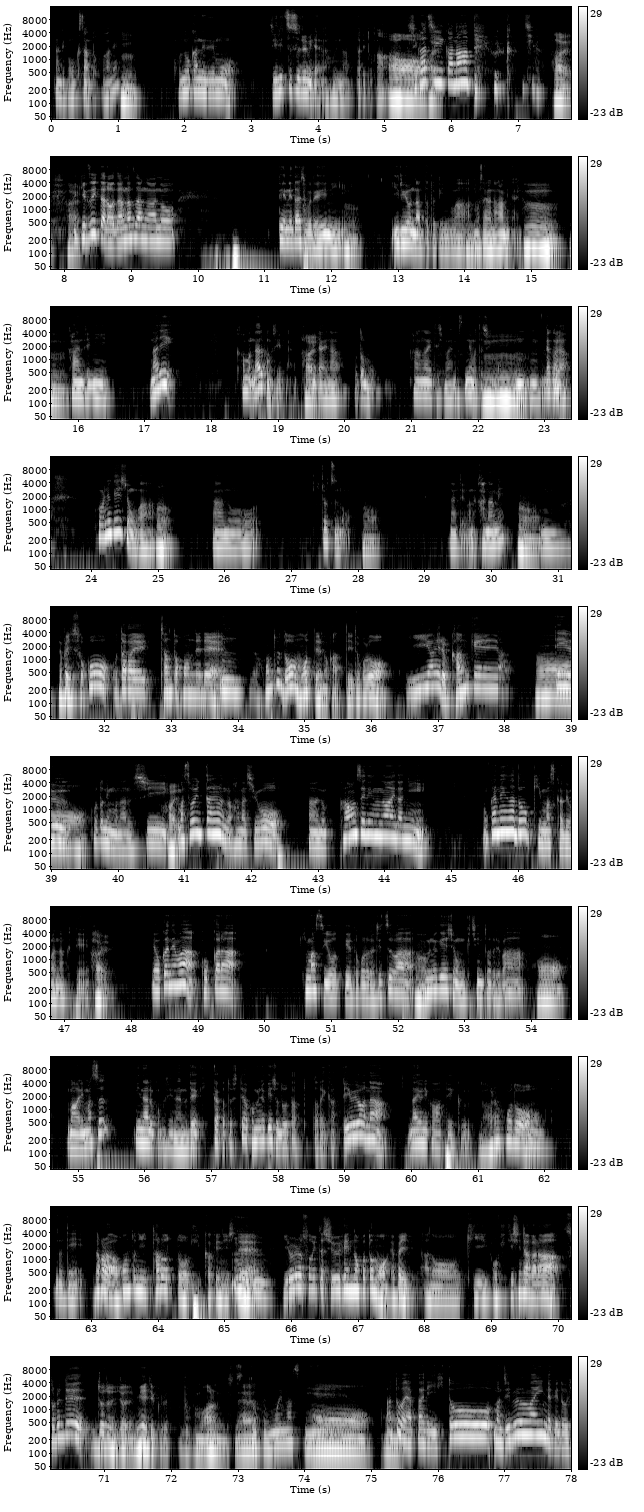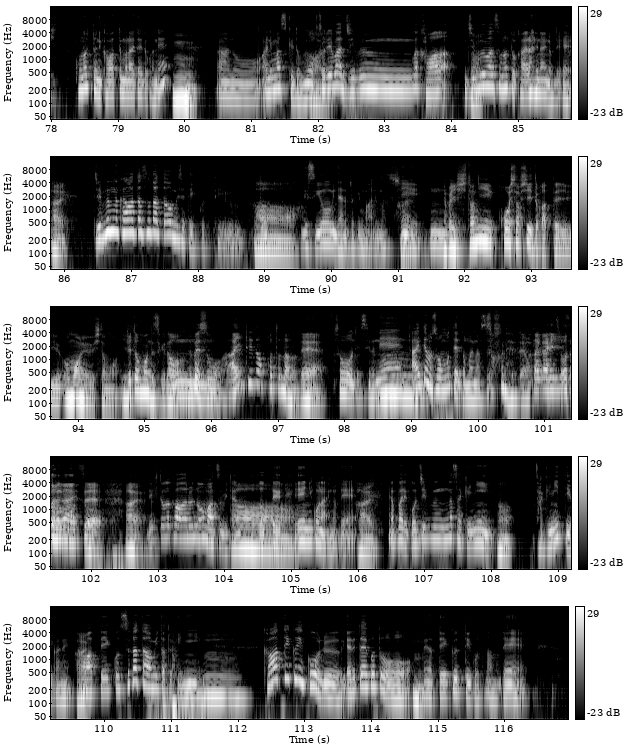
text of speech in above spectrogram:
なんていうか奥さんとかがね、うん。このお金でもう自立するみたいな風になったりとかしがちかなっていう感じが。はい。はでい。気づいたら旦那さんがあの、定年退職で家うにん。いるようになった時には、うんもうさよならみたいなうん。うん。感じになり、かも、なるかもしれない。はいみたいなことも考えてしまいますね、私も。ううんんうん、だから、コミュニケーションは、うん。あの、一つの、うん。なんていうのかな、要？うんう。ん。やっぱりそこをお互いちゃんと本音でう、ん。本当にどう思ってるのかっていうところを言い合える関係っっていうことにもなるし、はいまあそういったような話を、あの、カウンセリングの間に、お金がどう来ますかではなくて、はい。お金はここから来ますよっていうところが実は、うんコミュニケーションをきちんと取れば、回りますになるかもしれないので、聞き方としてはコミュニケーションどうだったらいいかっていうような内容に変わっていく。なるほど。うんので、だから本当にタロットをきっかけにしうんて、うんいろいろそういった周辺のことも、やっぱり、あの、聞き、お聞きしながら、それで徐々に徐々に見えてくる部分もあるんですね。だと思いますね。あとは、やっぱり人、まあ自分はいいんだけど、ひこの人に変わってもらいたいとかね、うん。あの、ありますけども、はいそれは自分は変わ、自分はその人を変えられないので、はい。自分が変わった姿を見せていくっていうこあとですよ、みたいな時もありますし、はいうんあ。やっぱり人にこうしてほしいとかっていう思う人もいると思うんですけど、うんやっぱりそう、相手のことなので、そうですよねうん。相手もそう思ってると思います。そうですね。お互いそう思お互いって、はい。で、人が変わるのを待つみたいなことって永遠に来ないので、はい。やっぱりご自分が先に、うん。先にっていうかね、はい変わっていく姿を見たときに、うん。変わっていくイコール、やりたいことをうんやっていくっていうことなので、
